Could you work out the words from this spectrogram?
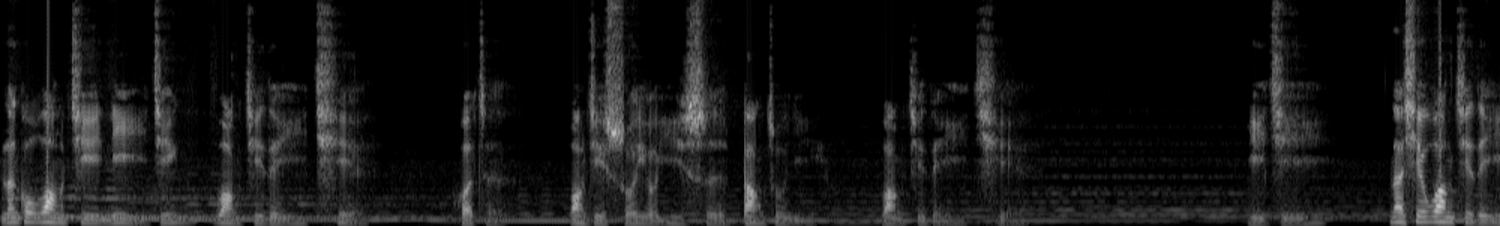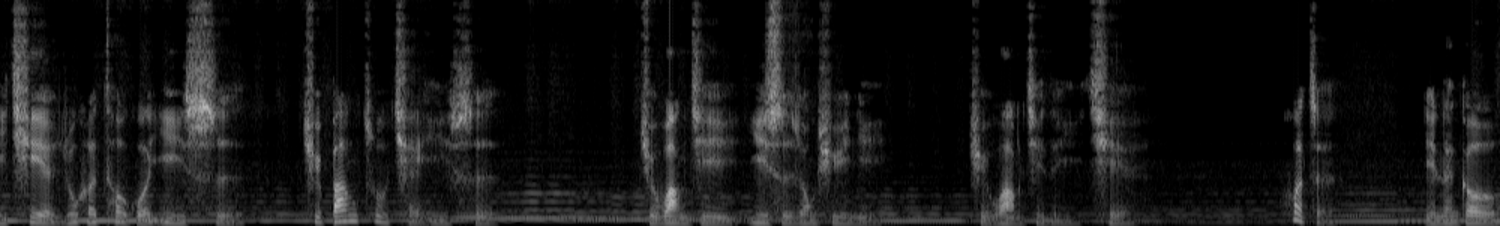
能够忘记你已经忘记的一切，或者忘记所有意识帮助你忘记的一切，以及那些忘记的一切如何透过意识去帮助潜意识去忘记意识容许你。去忘记的一切，或者你能够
